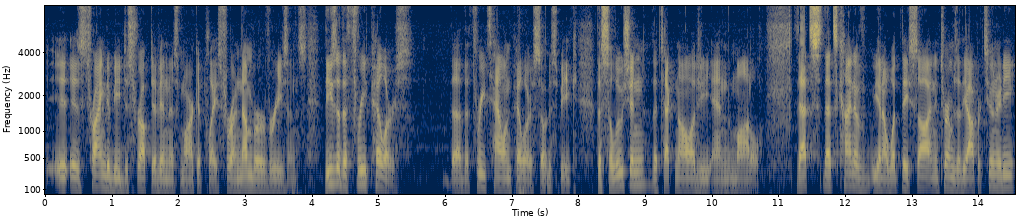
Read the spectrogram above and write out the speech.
is trying to be disruptive in this marketplace for a number of reasons. These are the three pillars, the, the three Talend pillars, so to speak. The solution, the technology, and the model. That's, that's kind of you know, what they saw in terms of the opportunity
